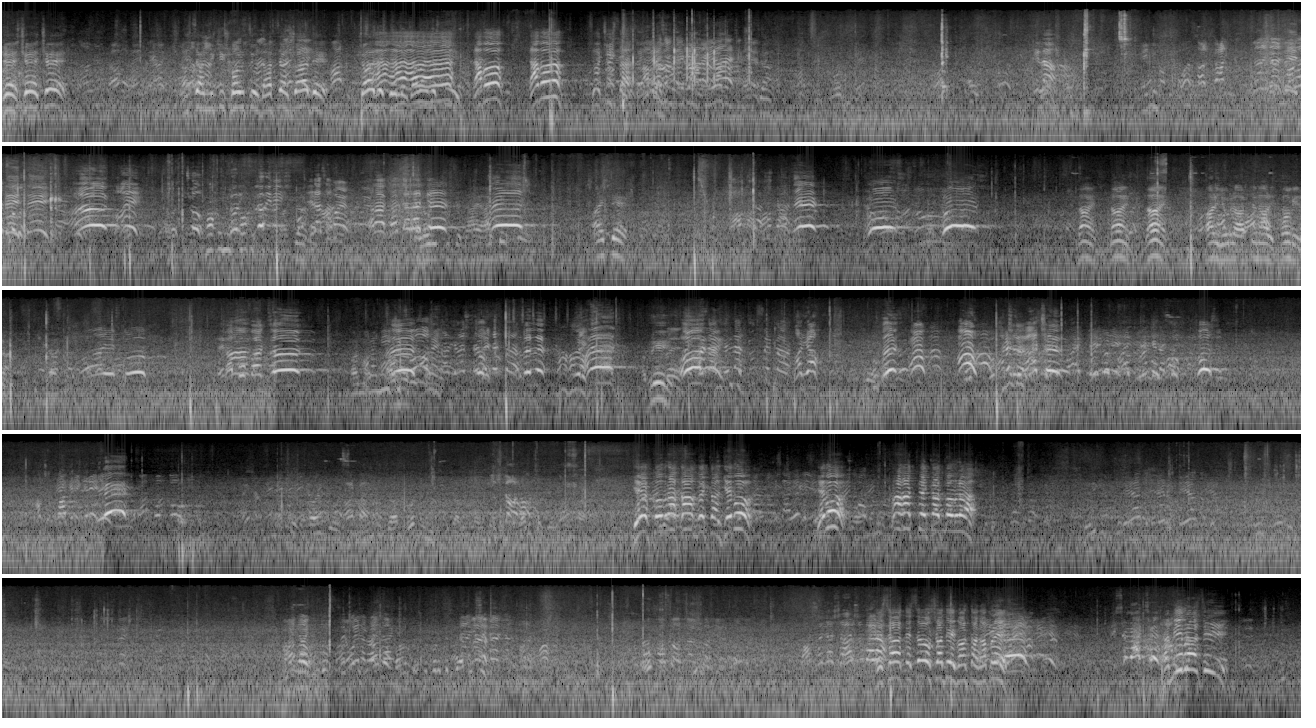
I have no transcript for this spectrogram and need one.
Çe, çe, çe. Aslan müthiş konuşuyoruz. Aslan şu halde. Şu halde seni. Devam et. Bravo. Bravo. So çusta. Aferin. Ela. Ela. Այդտեղ։ Գոս, գոս։ Լայն, լայն, լայն։ Արի յուրը արդեն արի, թող իրան։ Այս տոփ։ Տեղափոխվացեք։ Արմա։ Արմա։ Արմա։ Արմա։ Արմա։ Ապրի։ Եվ կովրա խաղ վեկալ, գևոր։ Գևոր։ Խաղաց վեկալ կովրա։ Tesa, tesa, ošady, Marta, napřed. A mi vrací!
